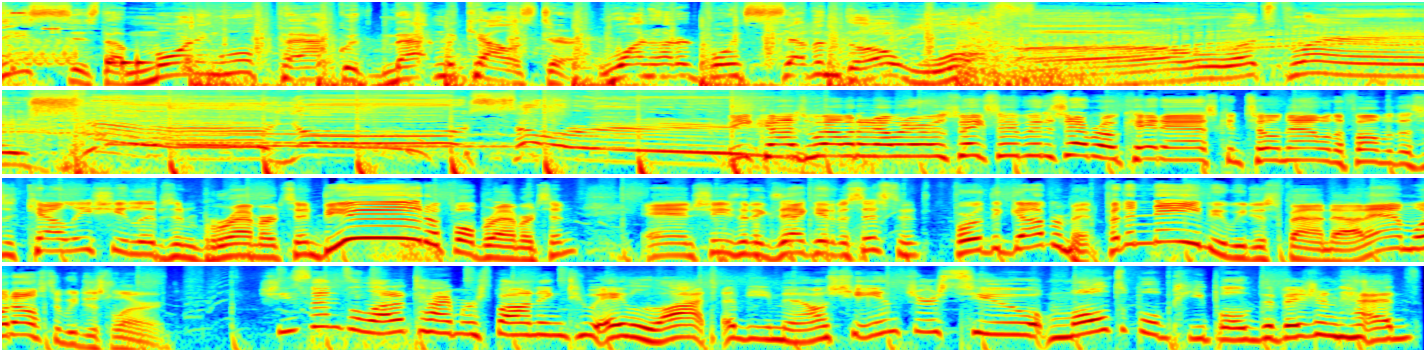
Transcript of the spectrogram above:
This is the Morning Wolf Pack with Matt McAllister. 100.7 The Wolf. Oh, let's play Share Your Salary. Because we want to know whatever else makes it, but it's never okay to ask. Until now, on the phone with us is Kelly. She lives in Bremerton, beautiful Bremerton, and she's an executive assistant for the government, for the Navy. We just found out. And what else did we just learn? She spends a lot of time responding to a lot of emails. She answers to multiple people, division heads.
